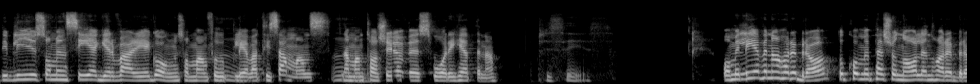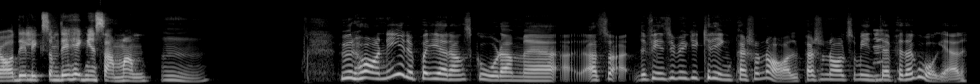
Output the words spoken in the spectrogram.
det blir ju som en seger varje gång som man får uppleva tillsammans när man tar sig över svårigheterna. Precis. Om eleverna har det bra, då kommer personalen ha det bra. Det, är liksom, det hänger samman. Mm. Hur har ni det på eran skola med, alltså det finns ju mycket kringpersonal, personal som inte är pedagoger.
